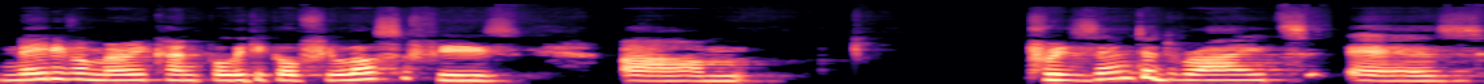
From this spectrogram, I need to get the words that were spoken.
Native American political philosophies um, presented rights as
